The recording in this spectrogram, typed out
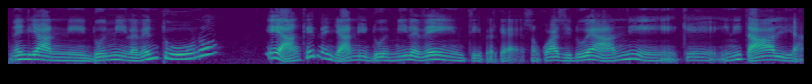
negli anni 2021 e anche negli anni 2020, perché sono quasi due anni che in Italia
